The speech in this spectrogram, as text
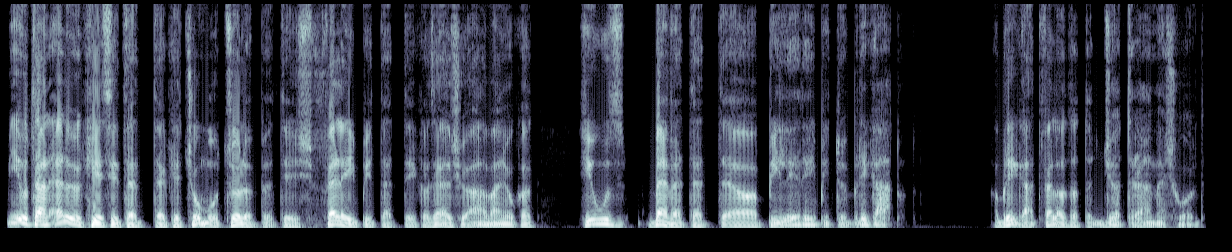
Miután előkészítettek egy csomó cölöpöt és felépítették az első állványokat, Hughes bevetette a pillérépítő brigádot. A brigád feladata gyötrelmes volt.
